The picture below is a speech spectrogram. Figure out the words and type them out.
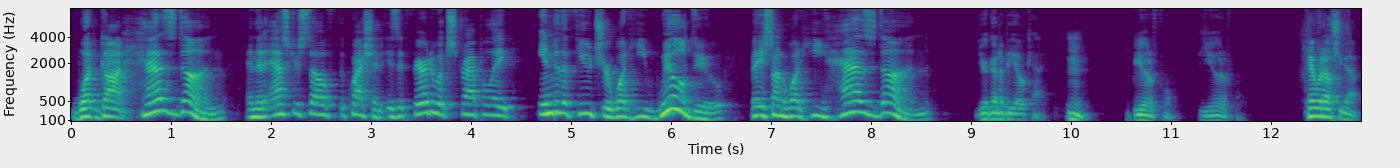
what God has done, and then ask yourself the question is it fair to extrapolate into the future what he will do based on what he has done? You're going to be okay. Mm. Beautiful. Beautiful. Okay, what else you got?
